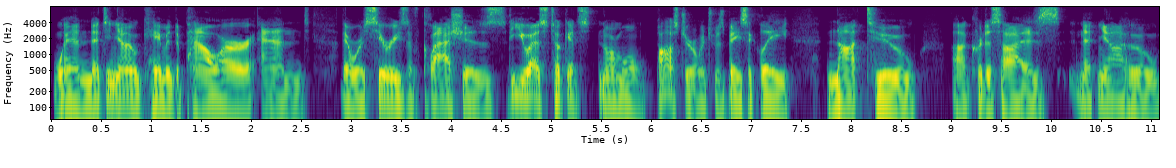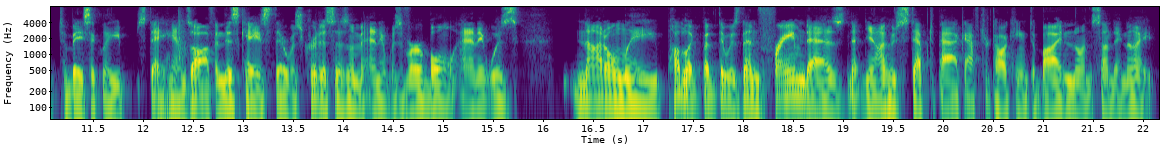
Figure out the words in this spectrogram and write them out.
when Netanyahu came into power and there were a series of clashes, the U.S. took its normal posture, which was basically not to uh, criticize Netanyahu, to basically stay hands off. In this case, there was criticism and it was verbal and it was not only public, but it was then framed as Netanyahu stepped back after talking to Biden on Sunday night.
